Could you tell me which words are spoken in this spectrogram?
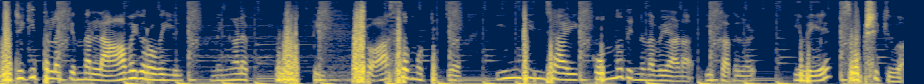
ഉരുകിത്തിളയ്ക്കുന്ന ലാവയുറവയിൽ നിങ്ങളെ പൂർത്തി ശ്വാസം മുട്ടിച്ച് ഇഞ്ചിഞ്ചായി കൊന്നു തിന്നുന്നവയാണ് ഈ കഥകൾ. ഇവയെ സൂക്ഷിക്കുക.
